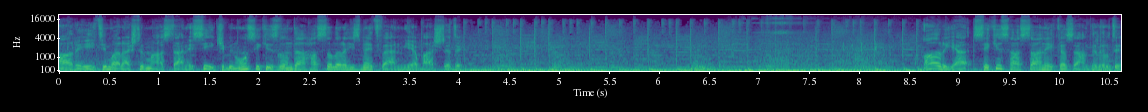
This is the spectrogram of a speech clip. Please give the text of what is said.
Ağrı Eğitim Araştırma Hastanesi 2018 yılında hastalara hizmet vermeye başladı. Ağrı'ya 8 hastane kazandırıldı.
